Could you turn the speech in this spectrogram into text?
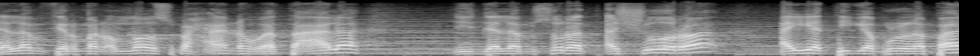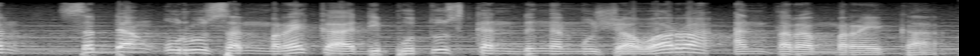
dalam firman Allah Subhanahu wa taala di dalam surat Asy-Syura ayat 38, sedang urusan mereka diputuskan dengan musyawarah antara mereka.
